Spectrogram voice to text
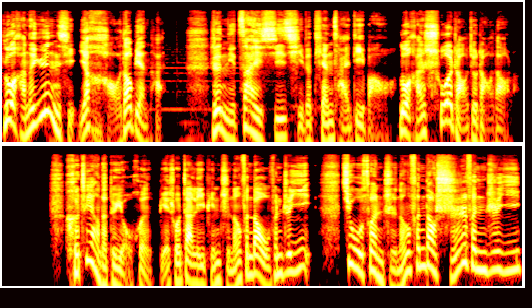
洛寒的运气也好到变态。任你再稀奇的天才地宝，洛寒说找就找到了。和这样的队友混，别说战利品只能分到五分之一，就算只能分到十分之一，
